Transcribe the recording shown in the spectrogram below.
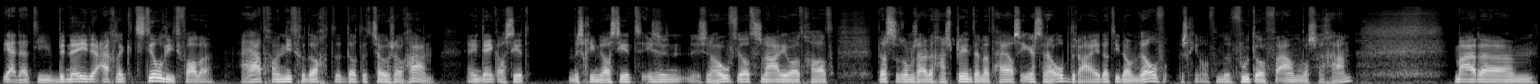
ja, dat hij beneden eigenlijk het stil liet vallen. Hij had gewoon niet gedacht dat het zo zou gaan. En ik denk als hij het misschien als hij het in zijn, in zijn hoofd wel het scenario had gehad dat ze erom zouden gaan sprinten en dat hij als eerste zou opdraaien, dat hij dan wel misschien wel van de voet af aan was gegaan. Maar um,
